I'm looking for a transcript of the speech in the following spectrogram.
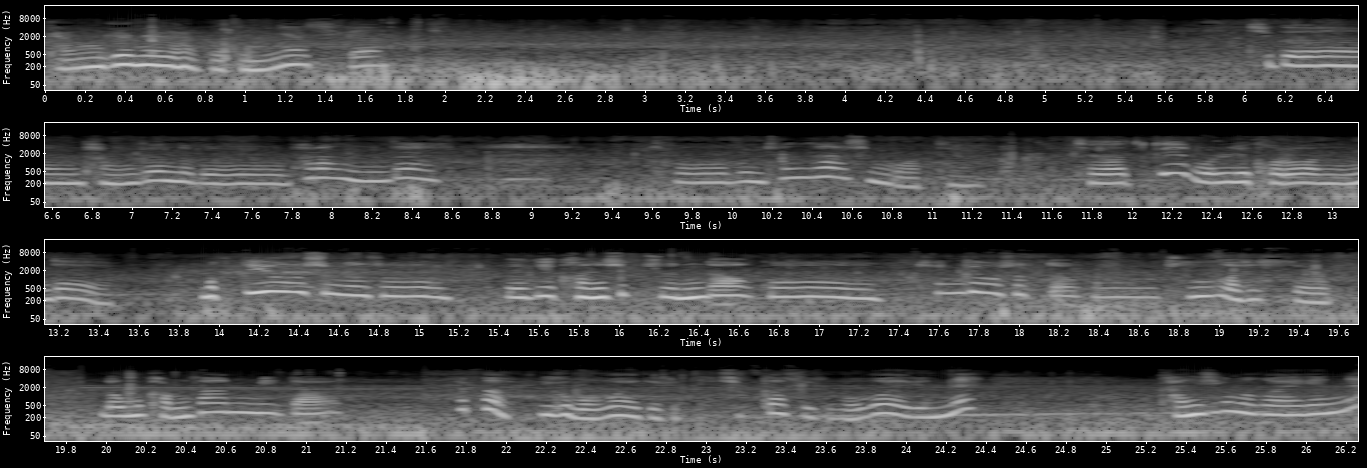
당근을 하거든요, 지금. 지금 당근으로 팔았는데 저분 천사하신 것 같아요. 제가 꽤 멀리 걸어왔는데 막 뛰어오시면서 여기 간식 준다고 챙겨오셨다고 주고 가셨어요. 너무 감사합니다. 해파 이거 먹어야 되겠다. 집 가서 이거 먹어야겠네? 간식 먹어야겠네?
